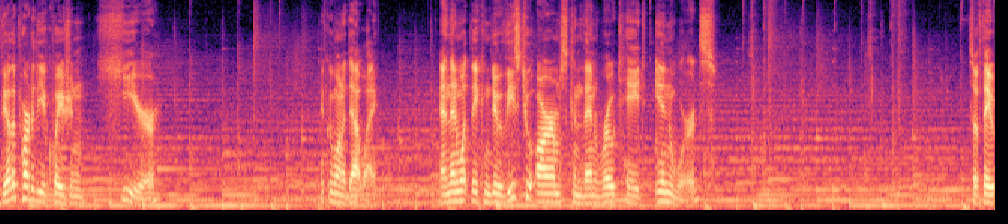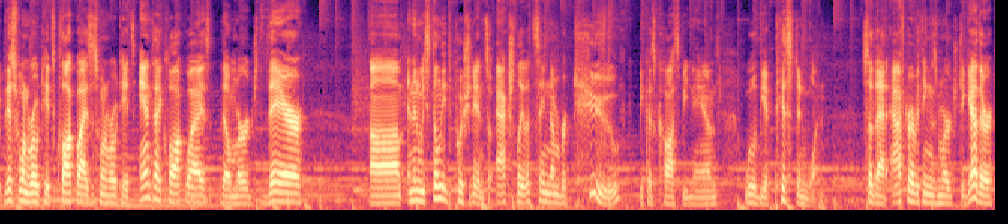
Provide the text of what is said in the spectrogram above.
the other part of the equation here. I think we want it that way. And then what they can do, these two arms can then rotate inwards. So if they this one rotates clockwise, this one rotates anti-clockwise, they'll merge there. Um, and then we still need to push it in. So actually, let's say number two, because cost be damned, will be a piston one. So that after everything is merged together,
